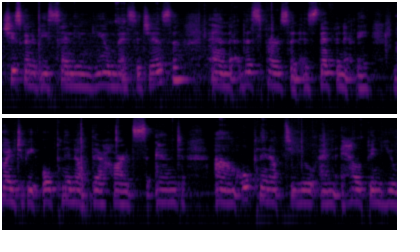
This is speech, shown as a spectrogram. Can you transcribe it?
She's going to be sending you messages, and this person is definitely going to be opening up their hearts and um, opening up to you and helping you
